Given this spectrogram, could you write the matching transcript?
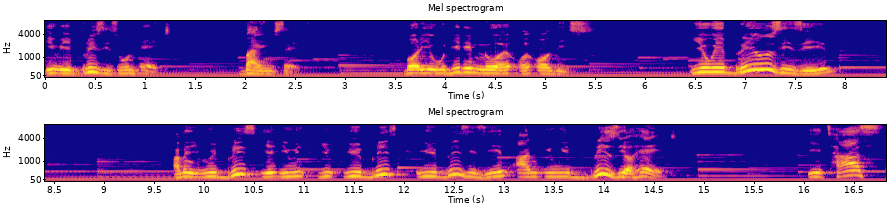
he will bruise his own head by himself. But you didn't know all, this. You will bruise his heel. I mean, you will bruise, you, you, you, you bruise, you will bruise his heel, and you will bruise your head. It has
